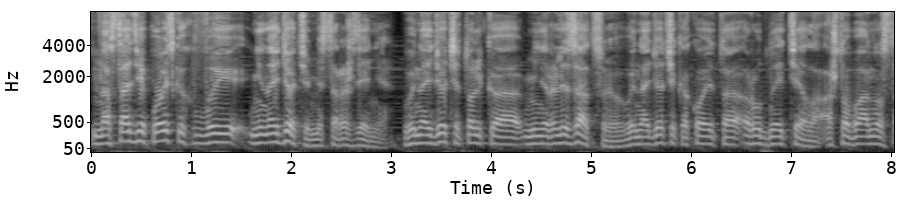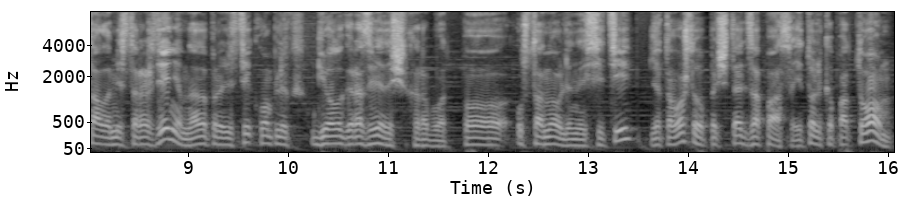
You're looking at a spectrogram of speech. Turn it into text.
На стадии поисков вы не найдете месторождение. Вы найдете только минерализацию, вы найдете какое-то рудное тело. А чтобы оно стало месторождением, надо провести комплекс геолого-разведочных работ по установленной сети для того, чтобы почитать запасы. И только потом,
